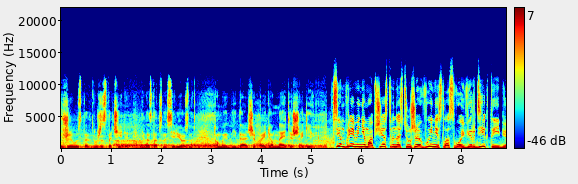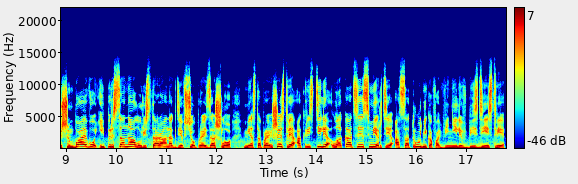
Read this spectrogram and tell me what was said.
уже ужесточили недостаточно серьезно, то мы и дальше пойдем на эти шаги. Тем временем общественность уже вынесла свой вердикт и Бишимбаеву, и персоналу ресторана, где все произошло. Место происшествия окрестили локацией смерти, а сотрудников обвинили в бездействии.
